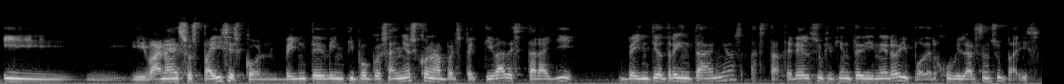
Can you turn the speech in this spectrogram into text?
y, van a esos países con 20, 20 y pocos años con la perspectiva de estar allí 20 o 30 años hasta hacer el suficiente dinero y poder jubilarse en su país.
